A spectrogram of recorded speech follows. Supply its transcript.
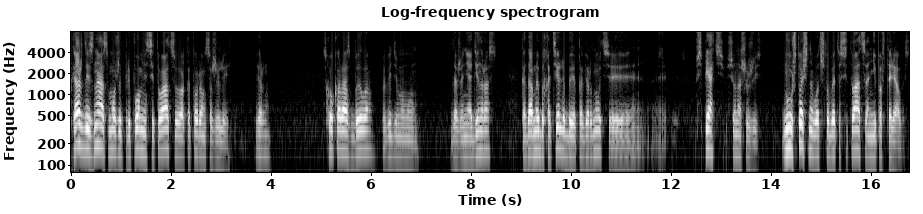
Каждый из нас может припомнить ситуацию, о которой он сожалеет. Верно? Сколько раз было, по-видимому, даже не один раз, когда мы бы хотели бы повернуть э, вспять всю нашу жизнь. Ну уж точно вот, чтобы эта ситуация не повторялась.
